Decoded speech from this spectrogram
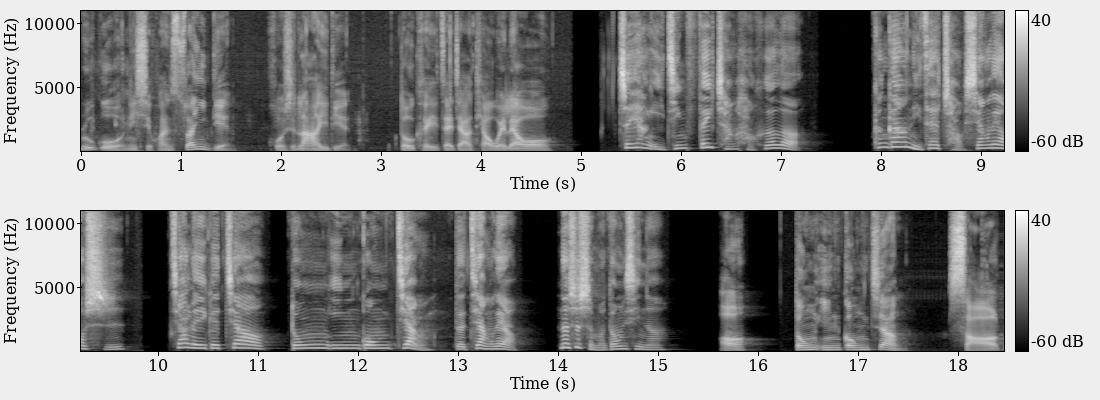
如果你喜欢酸一点或是辣一点，都可以再加调味料哦。这样已经非常好喝了。刚刚你在炒香料时加了一个叫冬阴功酱的酱料，那是什么东西呢？哦，冬阴功酱 （salt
